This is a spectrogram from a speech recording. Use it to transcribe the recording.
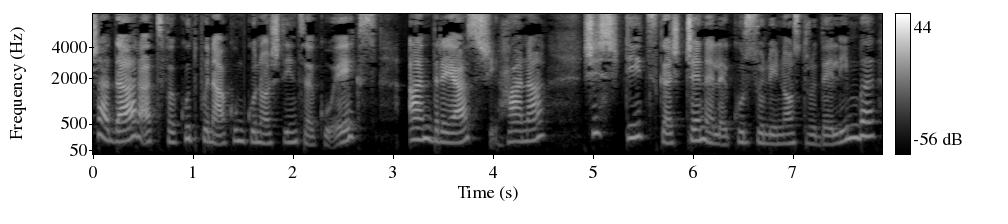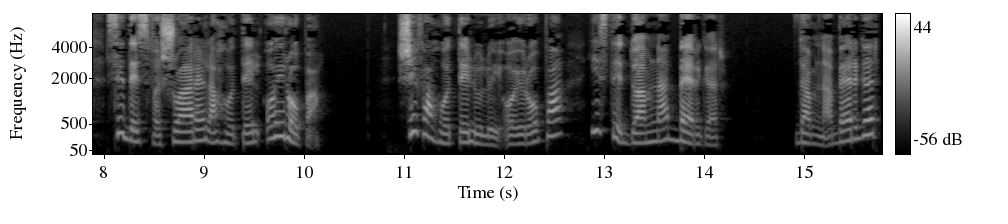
Așadar, ați făcut până acum cunoștință cu ex, Andreas și Hana și știți că scenele cursului nostru de limbă se desfășoară la Hotel Europa. Șefa hotelului Europa este doamna Berger. Doamna Berger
